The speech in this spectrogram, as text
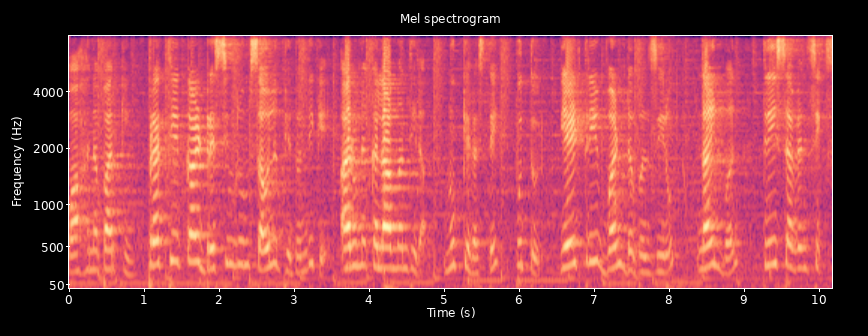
ವಾಹನ ಪಾರ್ಕಿಂಗ್, ಪ್ರತ್ಯೇಕ ಡ್ರೆಸ್ಸಿಂಗ್ ರೂಮ್ ಸೌಲಭ್ಯದೊಂದಿಗೆ ಅರುಣ ಕಲಾ ಮಂದಿರ ಮುಖ್ಯ ರಸ್ತೆ Puttur eight three one double zero nine one three seven six,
